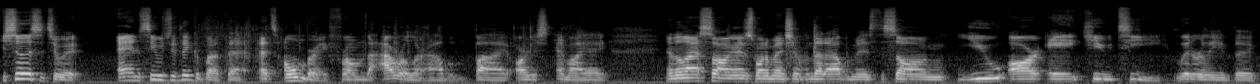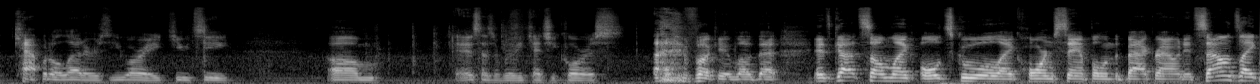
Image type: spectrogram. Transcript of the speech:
You should listen to it and see what you think about that. That's Hombre from the Arular album by artist MIA. And the last song I just want to mention from that album is the song U R A Q T, literally the capital letters U R A Q T. Um, this has a really catchy chorus. I fucking love that. It's got some like old school like horn sample in the background. It sounds like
